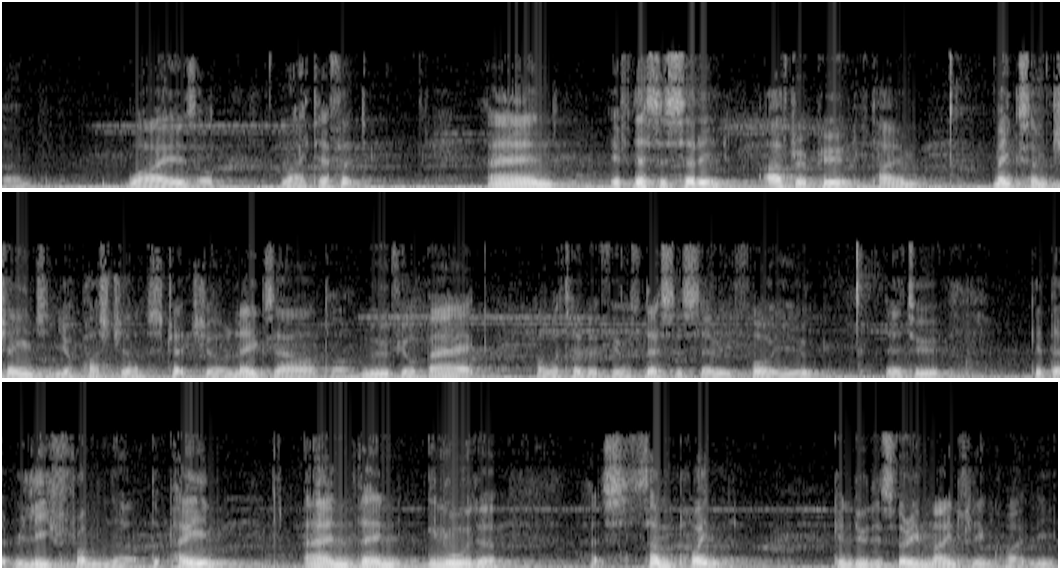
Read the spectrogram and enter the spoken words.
um, wise or right effort. And if necessary, after a period of time, make some change in your posture, stretch your legs out, or move your back, or whatever feels necessary for you, there to get that relief from the, the pain, and then in order, at some point, can do this very mindfully and quietly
